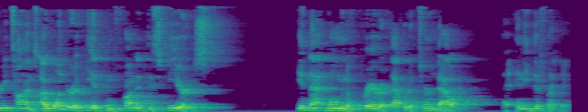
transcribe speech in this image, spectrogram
three times. I wonder if he had confronted his fears in that moment of prayer, if that would have turned out any differently.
